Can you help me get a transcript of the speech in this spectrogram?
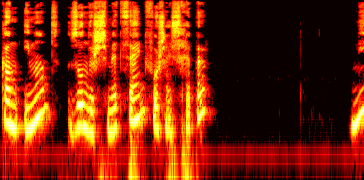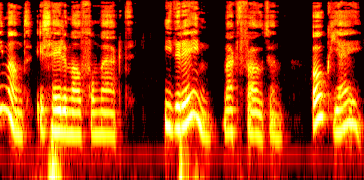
Kan iemand zonder smet zijn voor zijn schepper? Niemand is helemaal volmaakt. Iedereen maakt fouten, ook jij.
